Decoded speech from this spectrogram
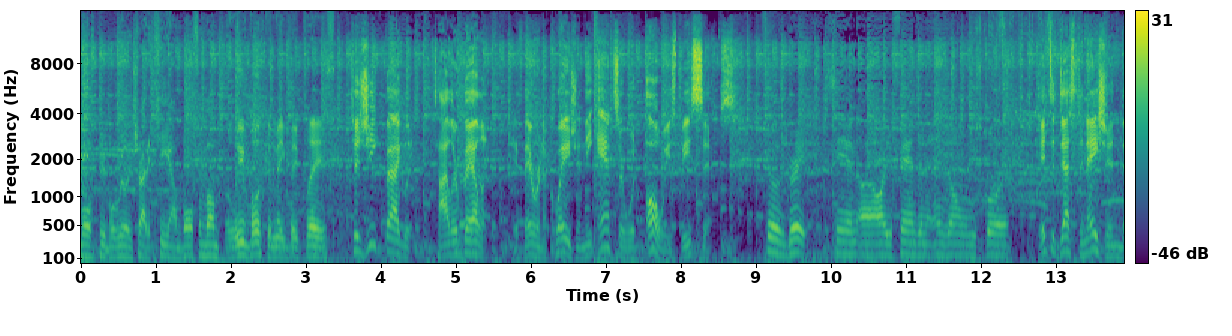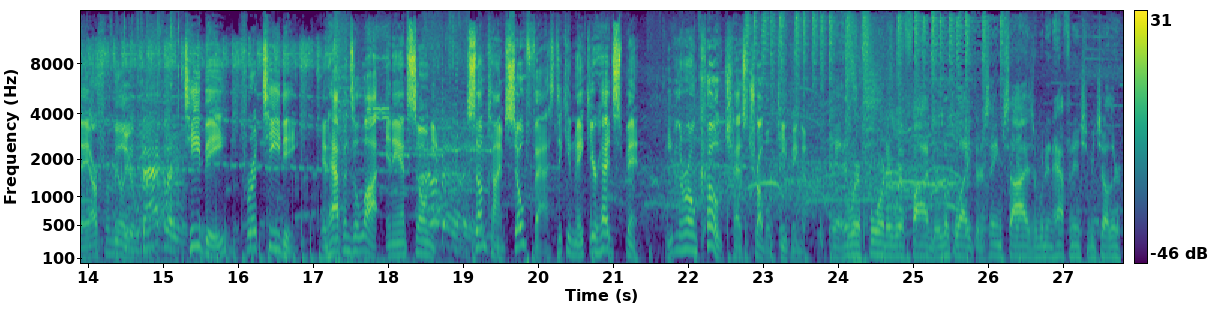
Most people really try to key on both of them. We both can make big plays. Tajik Bagley, Tyler Bailey. If they were an equation, the answer would always be six. Feels great seeing uh, all your fans in the end zone when you score. It's a destination they are familiar with. TB for a TD. It happens a lot in Ansonia. Sometimes so fast it can make your head spin. Even their own coach has trouble keeping up. Yeah, they wear four, they wear five, they look like they're the same size, they're within half an inch of each other,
